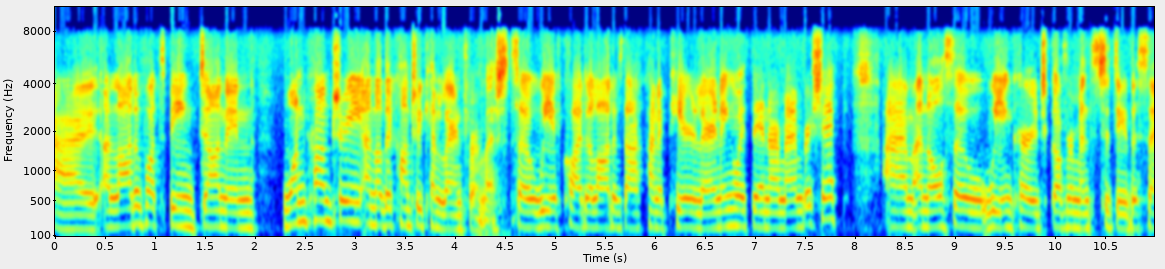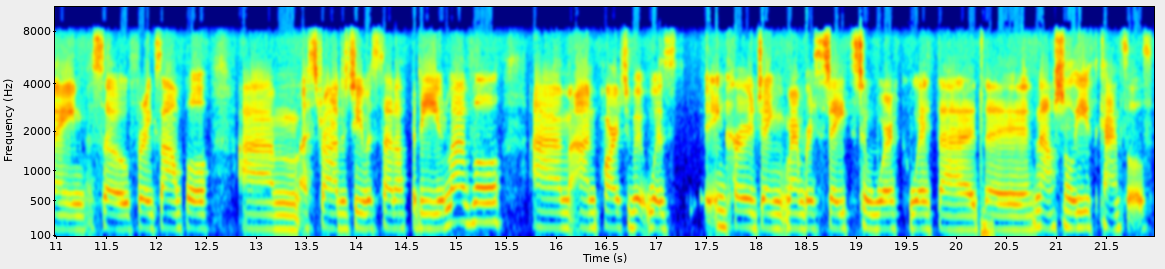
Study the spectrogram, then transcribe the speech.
uh, a lot of what's being done in one country, another country can learn from it. So we have quite a lot of that kind of peer learning within our membership. Um, and also, we encourage governments to do the same. So, for example, um, a strategy was set up at EU level, um, and part of it was encouraging member states to work with uh, the national youth councils.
